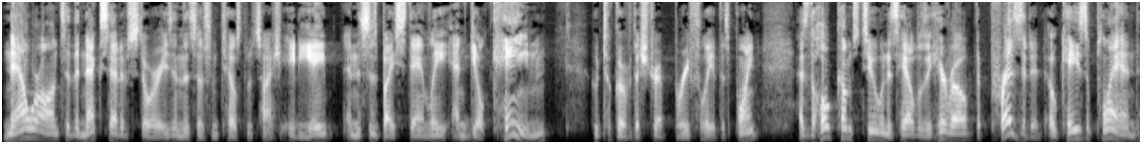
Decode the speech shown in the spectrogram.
Now we're on to the next set of stories, and this is from Tales to Astonish 88, and this is by Stan Lee and Gil Kane, who took over the strip briefly at this point. As the Hulk comes to and is hailed as a hero, the president okays a plan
